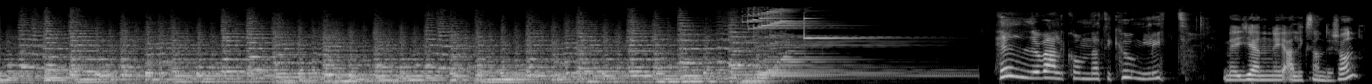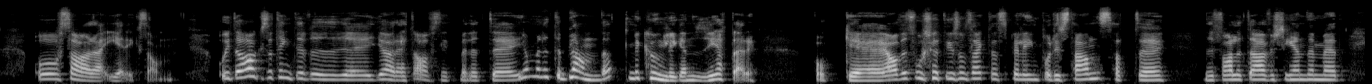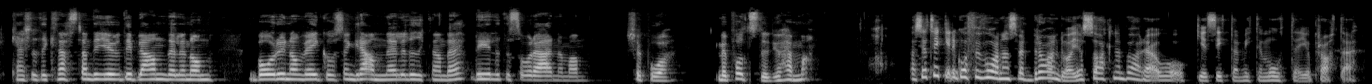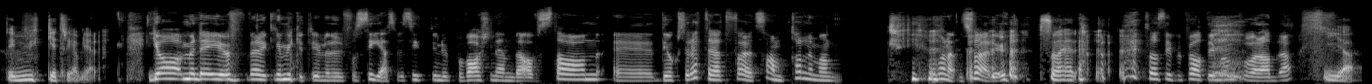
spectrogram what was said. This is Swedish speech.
Hej och välkomna till Kungligt Med Jenny Alexandersson. och Sara Eriksson. Och idag så tänkte vi eh, göra ett avsnitt med lite, ja, men lite blandat med kungliga nyheter. Och eh, ja, vi fortsätter ju som sagt att spela in på distans så att eh, ni får ha lite överseende med kanske lite knastrande ljud ibland eller någon borr i någon vägg hos en granne eller liknande. Det är lite så det är när man kör på med poddstudio hemma. Alltså jag tycker det går förvånansvärt bra ändå. Jag saknar bara att och sitta mitt emot dig och prata. Det är mycket trevligare. Ja, men det är ju verkligen mycket trevligt när vi får ses. Vi sitter ju nu på varsin ända av stan. Eh, det är också lättare att föra ett samtal när man... Så är det ju. Så är det. Så man slipper prata i mun på varandra. Ja.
